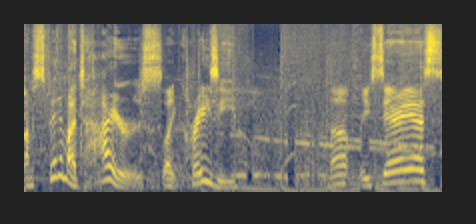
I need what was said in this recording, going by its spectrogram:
I'm spinning my tires like crazy. Oh, are you serious?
